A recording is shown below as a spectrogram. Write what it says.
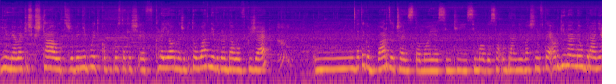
y, nie wiem, miały jakiś kształt, żeby nie były tylko po prostu jakieś e, wklejone, żeby to ładnie wyglądało w grze. Mm, Dlatego bardzo często moje simki simowie są ubrani właśnie w te oryginalne ubrania.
